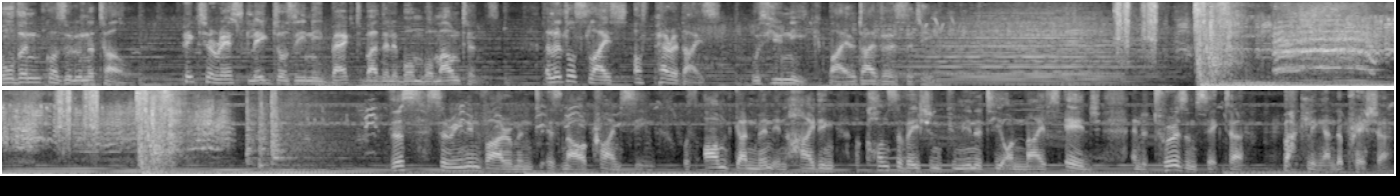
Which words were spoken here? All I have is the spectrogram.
Northern KwaZulu-Natal, picturesque Lake Jozini backed by the Lebombo Mountains, a little slice of paradise with unique biodiversity. This serene environment is now a crime scene with armed gunmen in hiding, a conservation community on knife's edge, and a tourism sector buckling under pressure.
